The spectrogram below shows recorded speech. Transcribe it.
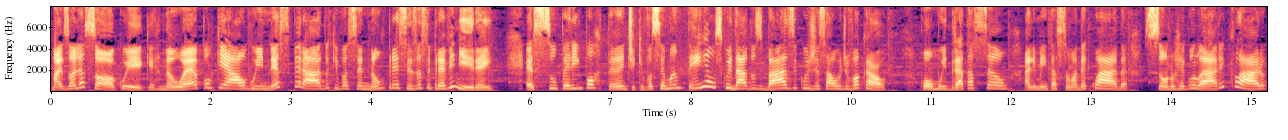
Mas olha só, Quicker, não é porque é algo inesperado que você não precisa se prevenir, hein? É super importante que você mantenha os cuidados básicos de saúde vocal como hidratação, alimentação adequada, sono regular e, claro,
